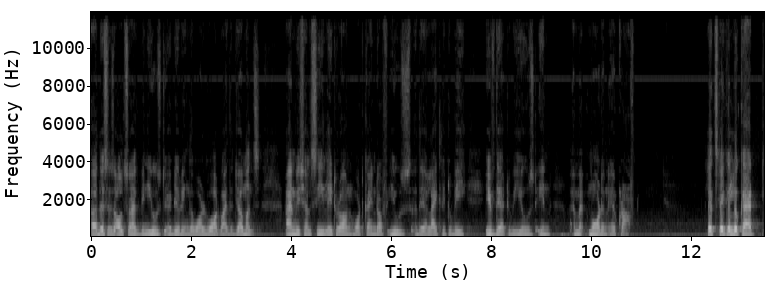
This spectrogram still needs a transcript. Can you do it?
uh, this is also has been used uh, during the World War by the Germans and we shall see later on what kind of use they are likely to be if they are to be used in modern aircraft. Let us take a look at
